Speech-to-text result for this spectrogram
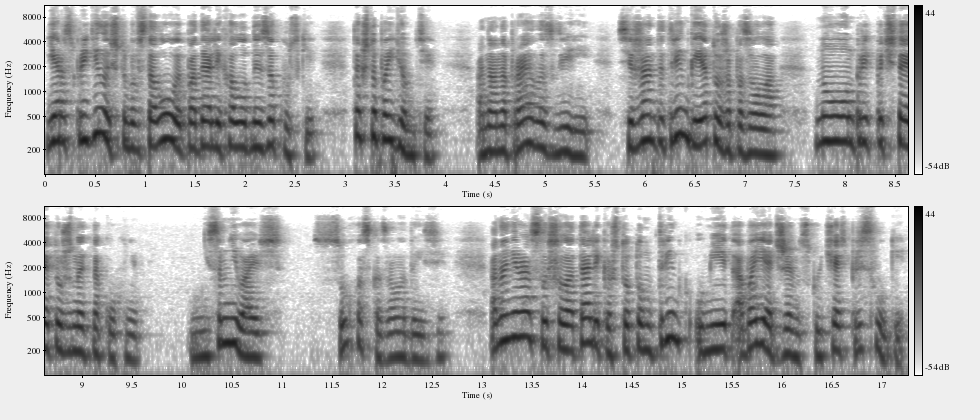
Я распорядилась, чтобы в столовой подали холодные закуски. Так что пойдемте. Она направилась к двери. Сержанта Тринга я тоже позвала, но он предпочитает ужинать на кухне. Не сомневаюсь, сухо сказала Дейзи. Она не раз слышала от Алика, что Том Тринг умеет обаять женскую часть прислуги.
